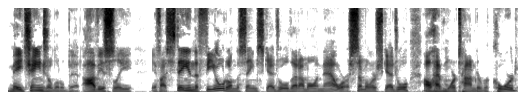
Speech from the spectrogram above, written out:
may change a little bit. Obviously, if I stay in the field on the same schedule that I'm on now or a similar schedule, I'll have more time to record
